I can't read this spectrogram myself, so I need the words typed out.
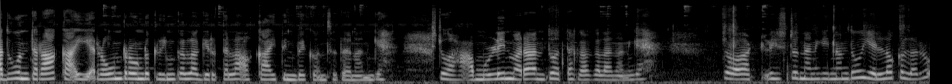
ಅದು ಒಂಥರ ಕಾಯಿ ರೌಂಡ್ ರೌಂಡ್ ಕ್ರಿಂಕಲ್ ಆಗಿರುತ್ತಲ್ಲ, ಆ ಕಾಯಿ ತಿನ್ನಬೇಕು ಅನಿಸುತ್ತೆ ನನಗೆ. ಅಷ್ಟು ಆ ಮುಳ್ಳಿನ ಮರ ಅಂತೂ ಹತ್ತಕ್ಕಾಗಲ್ಲ ನನಗೆ. ಸೊ ಅಟ್ಲೀಸ್ಟ್ ನನಗೆ ಇನ್ನೊಂದು ಯೆಲ್ಲೋ ಕಲರು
